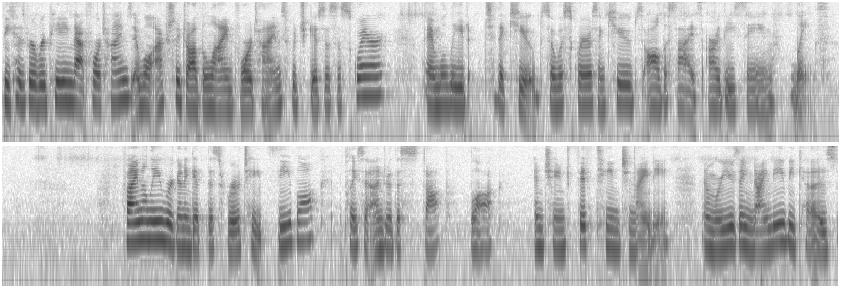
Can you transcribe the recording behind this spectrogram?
because we're repeating that four times, it will actually draw the line four times, which gives us a square and will lead to the cube. So with squares and cubes, all the sides are the same length. Finally, we're going to get this rotate Z block, place it under the stop block, and change 15 to 90. And we're using 90 because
